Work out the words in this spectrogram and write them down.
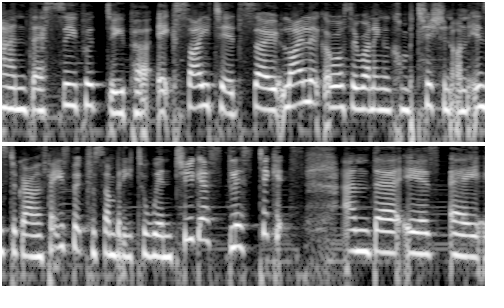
And they're super duper excited. So Lilac are also running a competition on Instagram and Facebook for somebody to win two guest list tickets. And there is a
